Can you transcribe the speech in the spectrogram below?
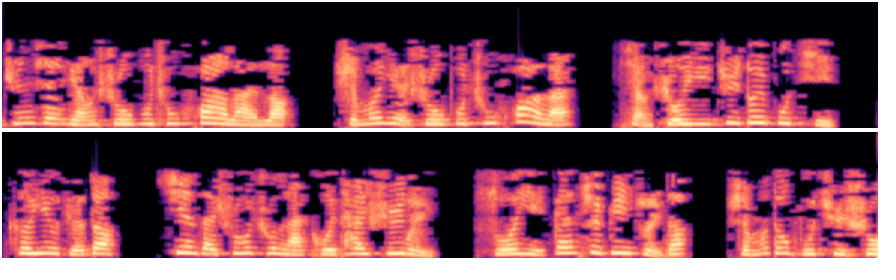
君向阳说不出话来了，什么也说不出话来，想说一句对不起，可又觉得现在说出来会太虚伪，所以干脆闭嘴的，什么都不去说。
